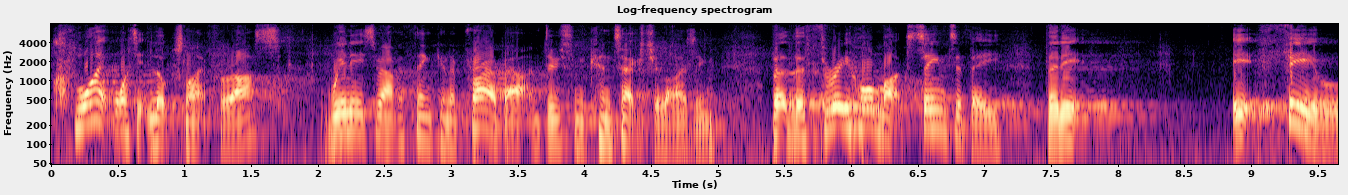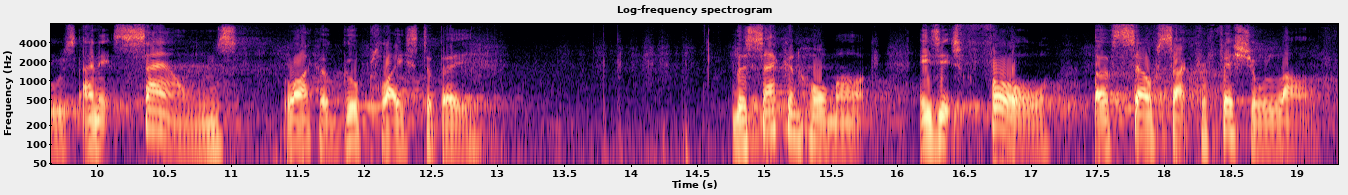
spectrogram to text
Quite what it looks like for us, we need to have a think and a prayer about and do some contextualizing. But the three hallmarks seem to be that it, it feels and it sounds like a good place to be. The second hallmark is it's full of self sacrificial love.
